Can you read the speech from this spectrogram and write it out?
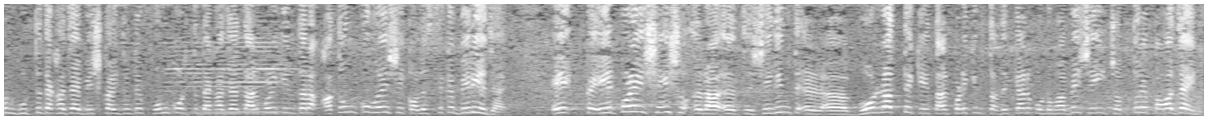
যখন ঘুরতে দেখা যায়, বেশ কয়েকজনকে ফোন করতে দেখা যায়, তারপরে কিন্তু তারা আতঙ্ক হয়ে সেই কলেজ থেকে বেরিয়ে যায়। এরপরে সেই সেই দিন সেদিন ভোর রাত থেকে তারপরে কিন্তু তাদেরকে আর কোনোভাবে সেই চত্বরে পাওয়া যায়নি।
